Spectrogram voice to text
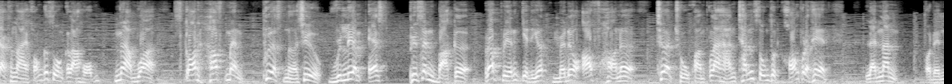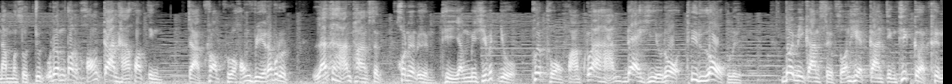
จากทนายของกระทรวงกลาโหม นามว่าสกอตต์ฮัฟแมนเพื่อเสนอชื่อวิลเลียมเอสพิเซนบาร์เกอร์รับเหรียญเกียรติยศ Medal of Honor เชิดชูความกล้าหาญชั้นสูงสุดของประเทศ และนั่น ก็ได้นำมาสู่จุดเริ่มต้นของการหาความจริง จากครอบครัวของวีรบุรุษ และทหารผ่านศึกคนอื่นๆ ที่ยังมีชีวิตอยู่เพื่อทวงความกล้าหาญแด่ฮีโร่ที่โลกลืมโดยมีการสืบสวนเหตุการณ์จริงที่เกิดขึ้น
